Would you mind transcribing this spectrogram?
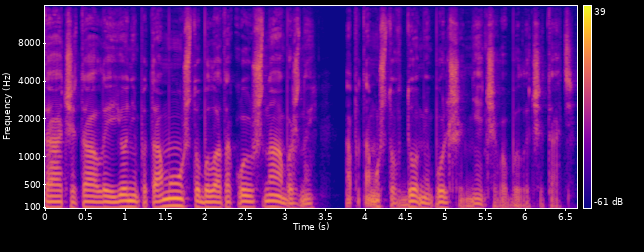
Та читала ее не потому, что была такой уж набожной, а потому, что в доме больше нечего было читать.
